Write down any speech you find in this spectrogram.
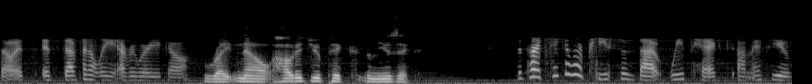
So it's it's definitely everywhere you go. right. Now, how did you pick the music? The particular pieces that we picked, um, if you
